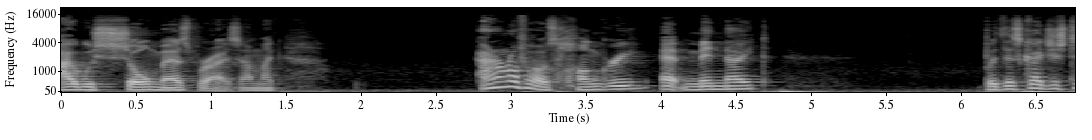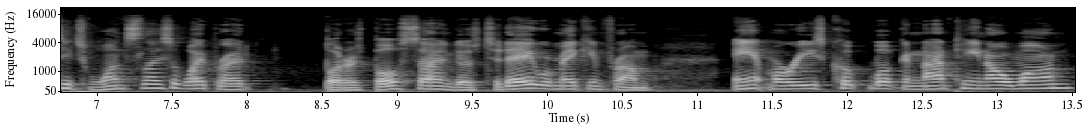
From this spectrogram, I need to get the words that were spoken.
I was so mesmerized. I'm like, I don't know if I was hungry at midnight, but this guy just takes one slice of white bread, butters both sides, and goes, Today we're making from Aunt Marie's cookbook in 1901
